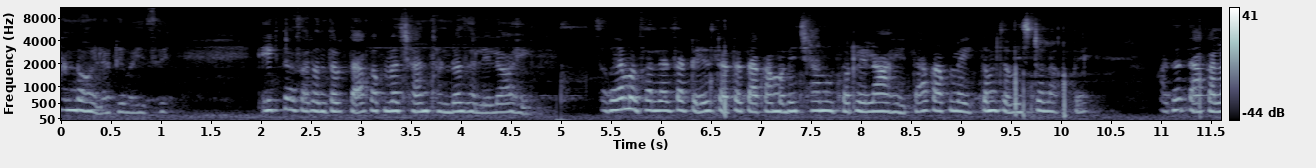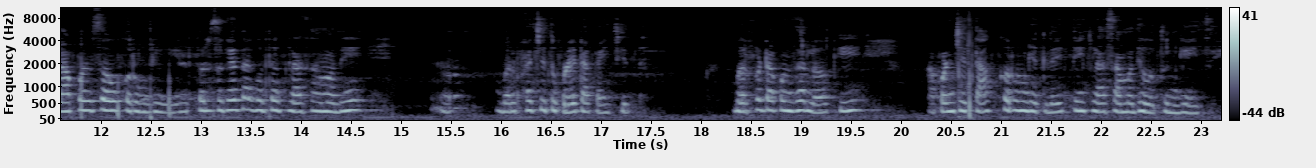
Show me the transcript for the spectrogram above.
थंड व्हायला ठेवायचे एक तासानंतर ताक आपलं छान थंड झालेलं आहे. सगळ्या मसाल्याचा टेस्ट आता ताकामध्ये छान उतरलेला आहे. ताक आपलं एकदम चविष्ट लागतं. आहे आता ताकाला आपण सर्व करून घेऊया. तर सगळ्यात अगोदर ग्लासामध्ये बर्फाचे तुकडे टाकायचे. बर्फ टाकून झालं की आपण जे ताक करून घेतले ते ग्लासामध्ये ओतून घ्यायचे.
